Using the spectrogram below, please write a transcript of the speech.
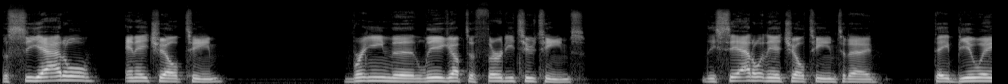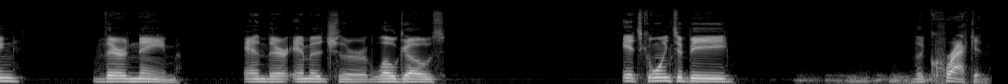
the Seattle NHL team bringing the league up to 32 teams. The Seattle NHL team today debuting their name and their image, their logos. It's going to be the Kraken.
